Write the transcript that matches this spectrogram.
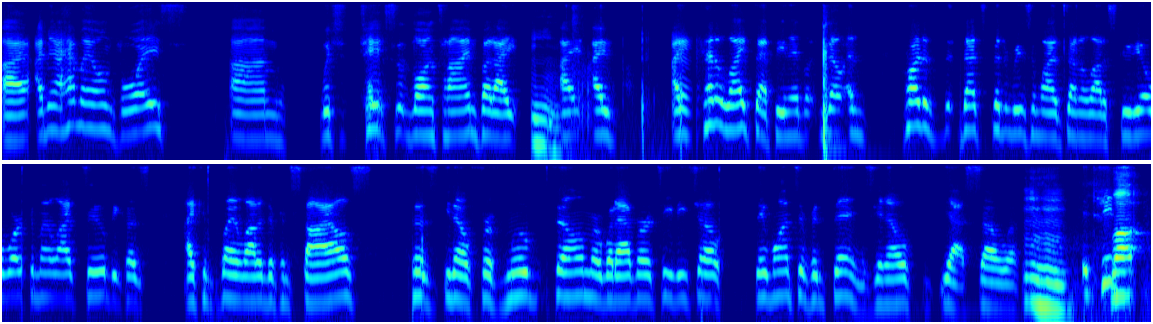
I, I mean, I have my own voice, um, which takes a long time, but I, mm. I, I, I kind of like that being able, you know, and part of th- that's been the reason why I've done a lot of studio work in my life too, because I can play a lot of different styles. Because you know, for move film or whatever TV show, they want different things, you know. Yeah, so uh, mm-hmm. it keeps well,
